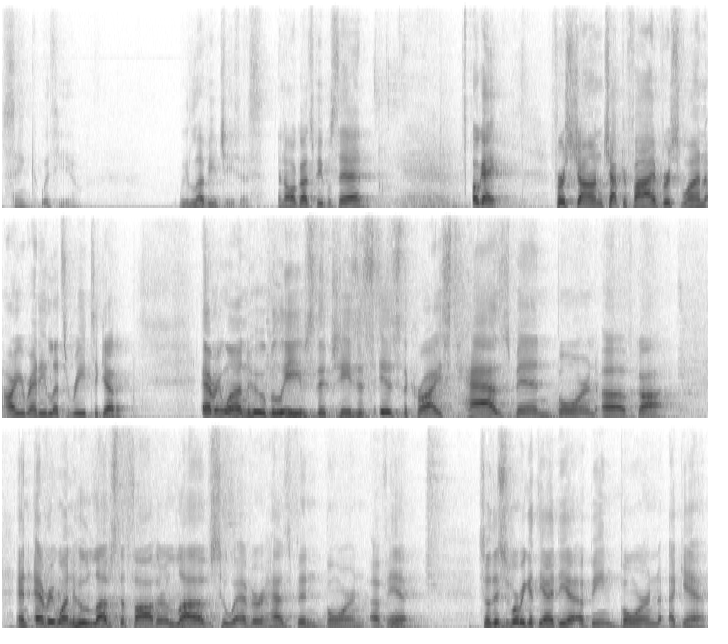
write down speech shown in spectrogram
sync with you. We love you, Jesus. And all God's people said, Amen. Okay. 1 John chapter 5 verse 1. Are you ready? Let's read together. Everyone who believes that Jesus is the Christ has been born of God. And everyone who loves the Father loves whoever has been born of him. So this is where we get the idea of being born again.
